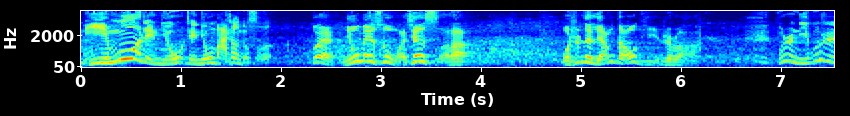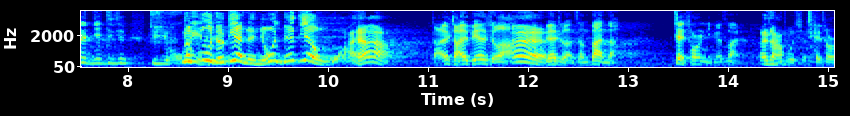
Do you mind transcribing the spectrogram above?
你一摸这牛，这牛马上就死。对，牛没死，我先死了。我是那两导体是吧？不是你不是你这这就那不就电着牛，你别电我呀！找一找一别的辙啊，哎别的辙怎么办呢？这头你别攥着，哎，那不行，这头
